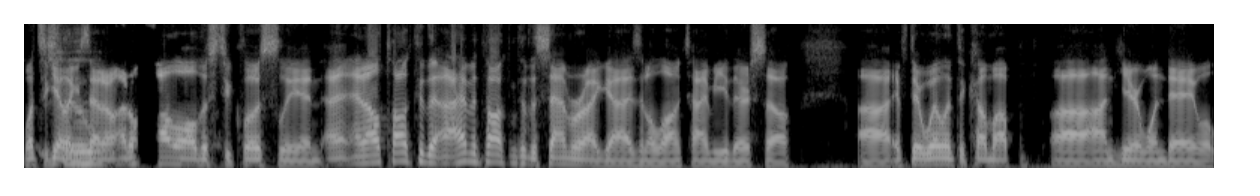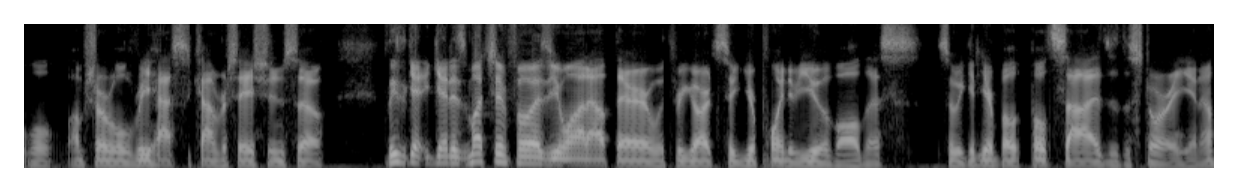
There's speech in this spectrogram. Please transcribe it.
Once again, like I said, I don't, I don't follow all this too closely, and and and I'll talk to the. I haven't talked to the Samourai guys in a long time either. So, uh, if they're willing to come up uh, on here one day, we'll, we'll I'm sure we'll rehash the conversation. So, please get get as much info as you want out there with regards to your point of view of all this, so we could hear both both sides of the story. You know.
